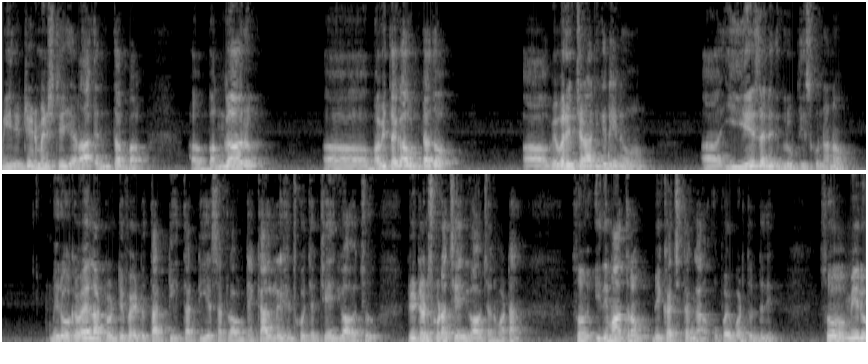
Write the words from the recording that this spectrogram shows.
మీ రిటైర్మెంట్ స్టేజ్ ఎలా ఎంత బ బంగారు భవితగా ఉంటుందో వివరించడానికి నేను ఈ ఏజ్ అనేది గ్రూప్ తీసుకున్నాను. మీరు ఒకవేళ twenty five to thirty thirty years అట్లా ఉంటే క్యాలిక్యులేషన్స్ కొంచెం చేంజ్ కావచ్చు రిటర్న్స్ కూడా చేంజ్ కావచ్చు అనమాట సో ఇది మాత్రం మీకు ఖచ్చితంగా ఉపయోగపడుతుంటుంది. సో మీరు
